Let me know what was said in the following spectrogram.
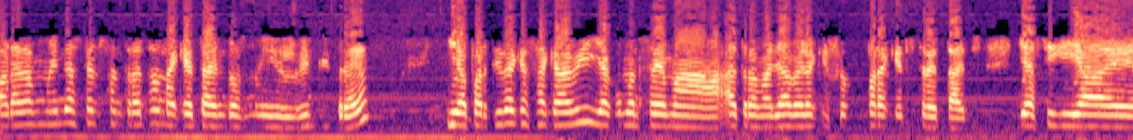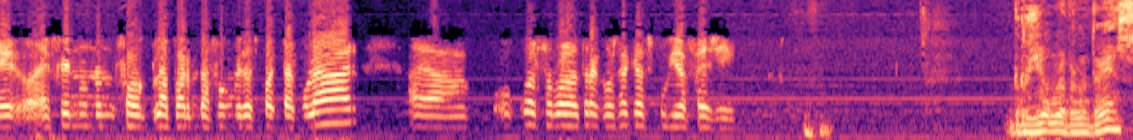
ara de moment estem centrats en aquest any 2023 i a partir de que s'acabi ja començarem a, a treballar a veure què fem per aquests 30 anys. Ja sigui eh, fent un foc, la part de foc més espectacular eh, o qualsevol altra cosa que es pugui afegir. Roger, alguna pregunta més?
